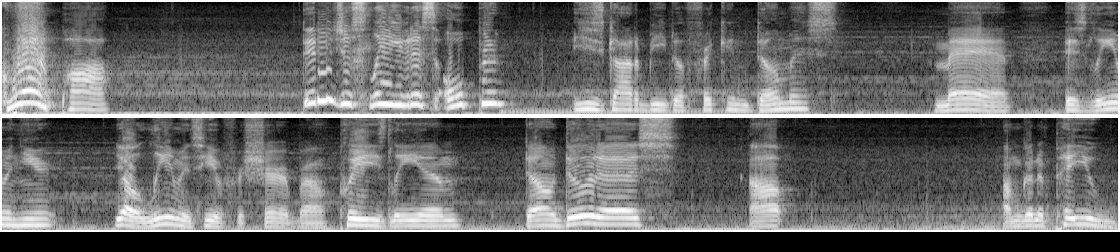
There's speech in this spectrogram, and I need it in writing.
Grandpa! Did he just leave this open? He's gotta be the freaking dumbest. Man, is Liam in here? Yo, Liam is here for sure, bro. Please, Liam, don't do this. Uh, I'm gonna pay you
